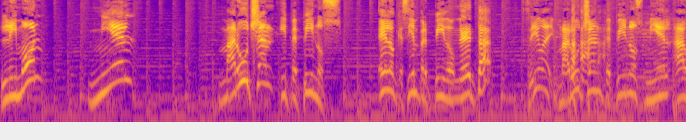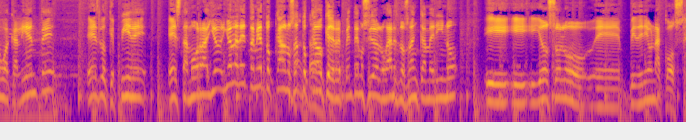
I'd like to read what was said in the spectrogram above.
limón, miel, maruchan y pepinos. Es lo que siempre pido. ¿Neta? Sí, güey. Maruchan, pepinos, miel, agua caliente. Es lo que pide esta morra. Yo, yo la neta me ha tocado, nos ha tocado que de repente hemos ido a lugares, nos dan camerino y, y- y yo solo eh, pediría una cosa.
